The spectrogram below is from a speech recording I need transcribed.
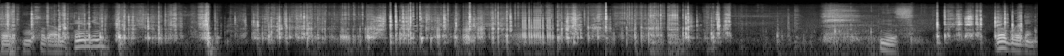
Okay, now she'll go back down again. Is well glued in.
